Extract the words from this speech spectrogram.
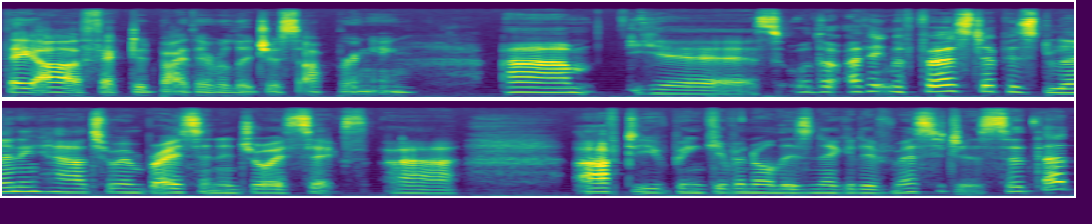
they are affected by their religious upbringing? Um, yes. Well, the, I think the first step is learning how to embrace and enjoy sex uh, after you've been given all these negative messages. So that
